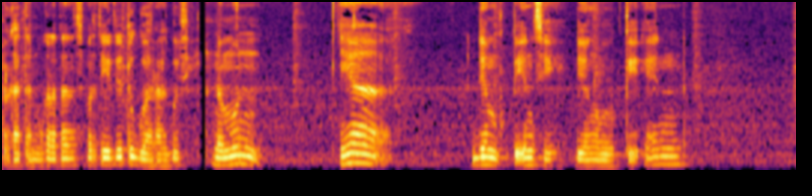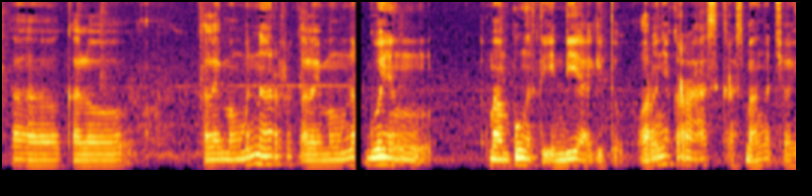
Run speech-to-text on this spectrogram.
perkataan-perkataan seperti itu tuh gue ragu sih. Namun ya dia buktiin sih dia ngebuktiin uh, kalau kalau emang benar kalau emang benar gue yang mampu ngertiin dia gitu. Orangnya keras keras banget coy.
